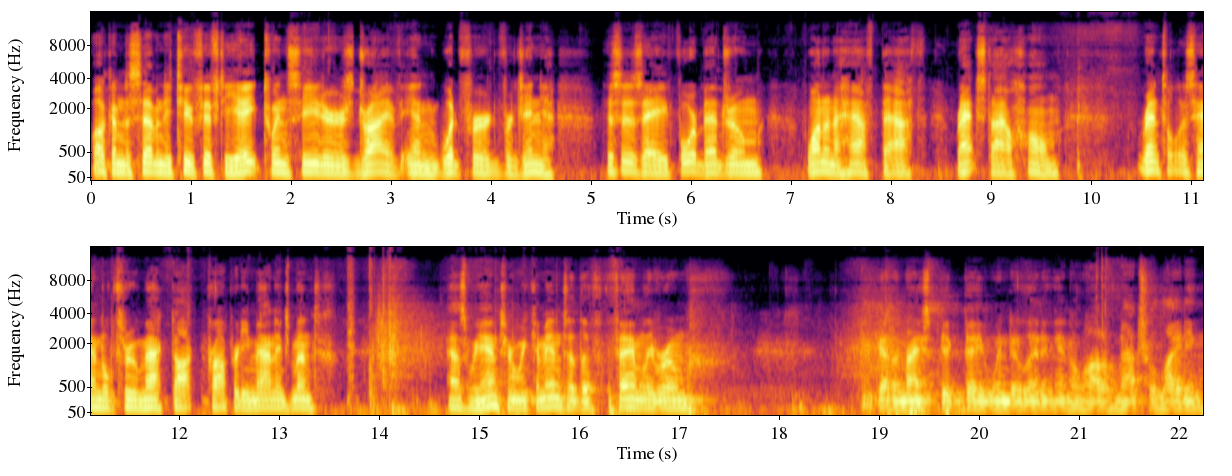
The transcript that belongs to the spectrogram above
Welcome to 7258 Twin Cedars Drive in Woodford, Virginia. This is a four bedroom, one and a half bath ranch style home. Rental is handled through MacDoc Property Management. As we enter, we come into the family room. We've got a nice big bay window letting in a lot of natural lighting.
